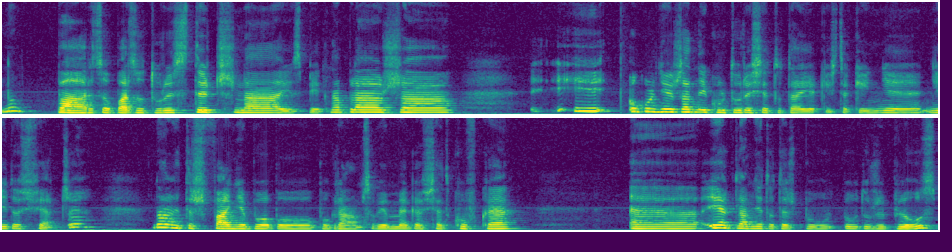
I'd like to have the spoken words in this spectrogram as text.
no bardzo, bardzo turystyczna, jest piękna plaża i, ogólnie żadnej kultury się tutaj jakiejś takiej nie, nie doświadczy. No ale też fajnie było, bo pograłam sobie mega siatkówkę. Eee, I jak dla mnie to też był, był duży plus.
